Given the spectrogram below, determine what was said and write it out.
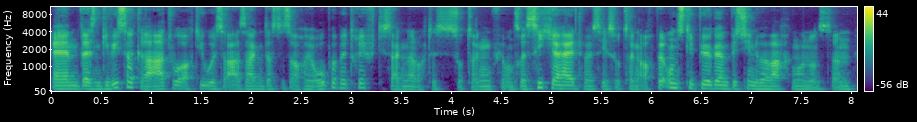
Ähm, da ist ein gewisser Grad, wo auch die USA sagen, dass das auch Europa betrifft. Die sagen dann auch, das ist sozusagen für unsere Sicherheit, weil sie sozusagen auch bei uns die Bürger ein bisschen überwachen und uns dann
